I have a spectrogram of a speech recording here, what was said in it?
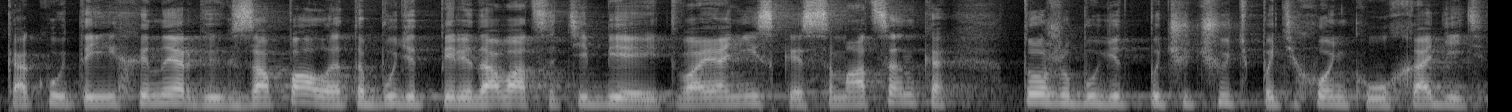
какую-то их энергию, их запал, это будет передаваться тебе, и твоя низкая самооценка тоже будет по чуть-чуть, потихоньку уходить,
